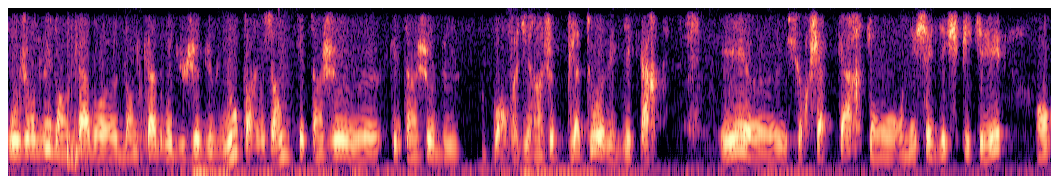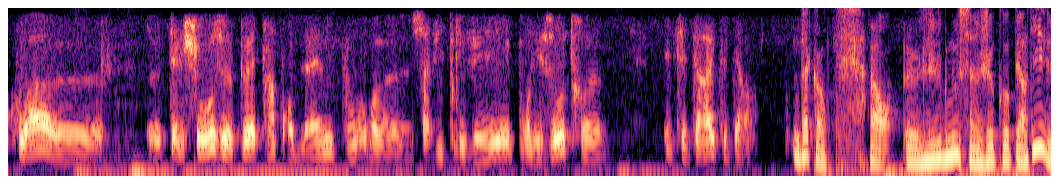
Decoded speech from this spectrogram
Aujourd'hui, dans le cadre dans le cadre du jeu du GNU, par exemple, qui est un jeu qui est un jeu de bon, on va dire un jeu de plateau avec des cartes. Et euh, sur chaque carte, on, on essaie d'expliquer en quoi euh, euh, telle chose peut être un problème pour sa vie privée, pour les autres, etc., etc. D'accord. Alors, euh, le jeu GNU, c'est un jeu coopératif.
